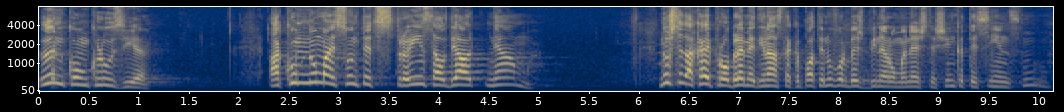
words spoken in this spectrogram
în concluzie, acum nu mai sunteți străini sau de alt neam. Nu știu dacă ai probleme din asta, că poate nu vorbești bine românește și încă te simți, hmm,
